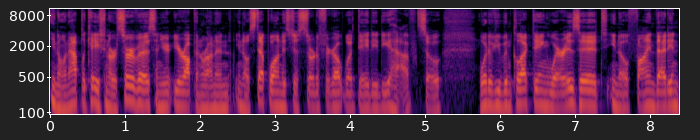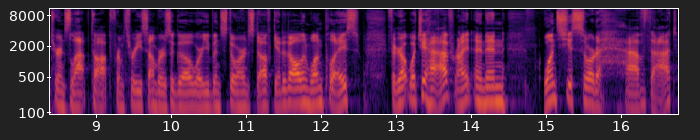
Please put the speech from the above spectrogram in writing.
you know, an application or a service and you're, you're up and running, you know, step one is just sort of figure out what data do you have. So, what have you been collecting? Where is it? You know, find that intern's laptop from three summers ago where you've been storing stuff, get it all in one place, figure out what you have, right? And then once you sort of have that,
